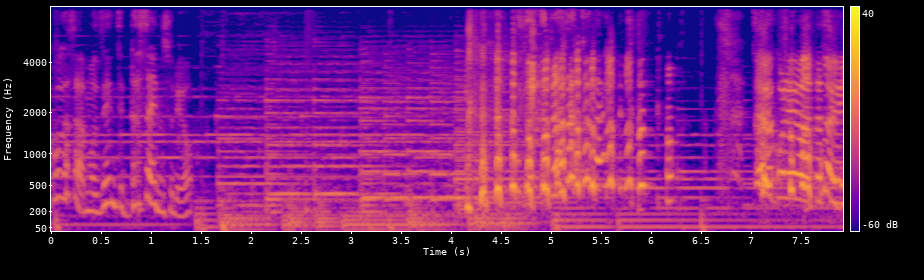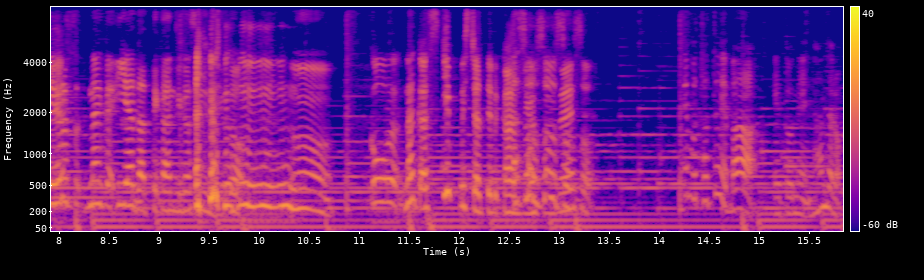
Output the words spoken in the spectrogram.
これがさもう全然ダサいのするよ嫌だって感じがするんだけど。うんこうなんかスキップしちゃってる感じがするね。そうそうそうでも例えばえっとねなんだろう。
